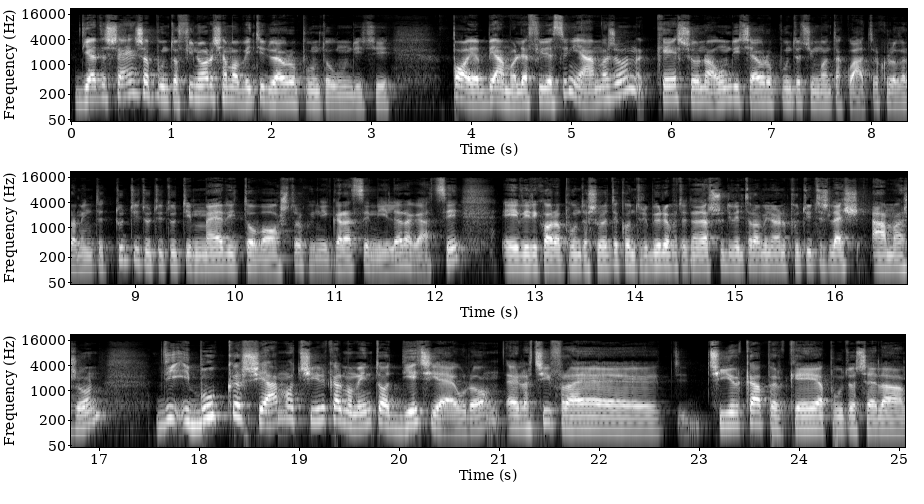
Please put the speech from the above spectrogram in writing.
di AdSense appunto finora siamo a 22,11 euro. Poi abbiamo le affiliazioni Amazon che sono a 11,54 euro, quello veramente tutti, tutti, tutti merito vostro, quindi grazie mille ragazzi e vi ricordo appunto se volete contribuire potete andare su diventeromilione.it slash Amazon. Di ebook siamo circa al momento a 10 euro, e la cifra è circa perché appunto c'è la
